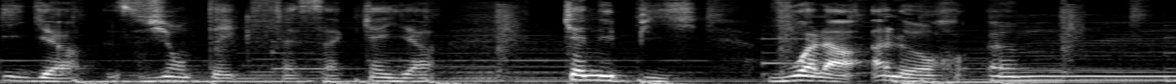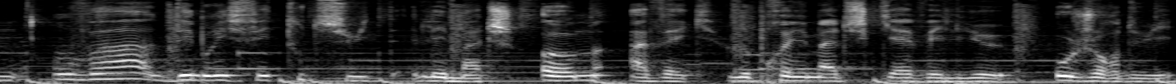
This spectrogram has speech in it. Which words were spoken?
Iga Zviantek face à Kaya Kanepi. Voilà, alors, euh, on va débriefer tout de suite les matchs hommes avec le premier match qui avait lieu aujourd'hui.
